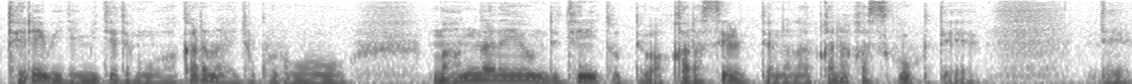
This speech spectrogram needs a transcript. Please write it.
テレビで見ててもわからないところを漫画で読んで手に取って分からせるっていうのはなかなかすごくてで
